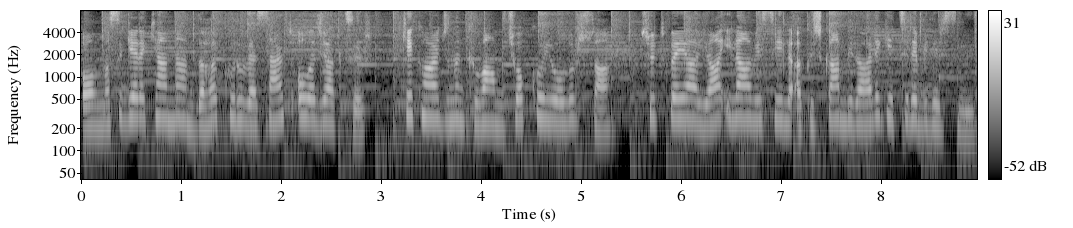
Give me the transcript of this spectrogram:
olması gerekenden daha kuru ve sert olacaktır. Kek harcının kıvamı çok koyu olursa süt veya yağ ilavesiyle akışkan bir hale getirebilirsiniz.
